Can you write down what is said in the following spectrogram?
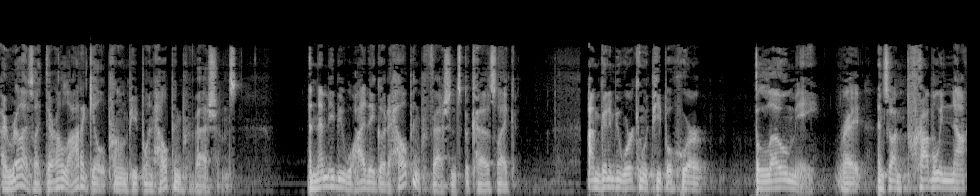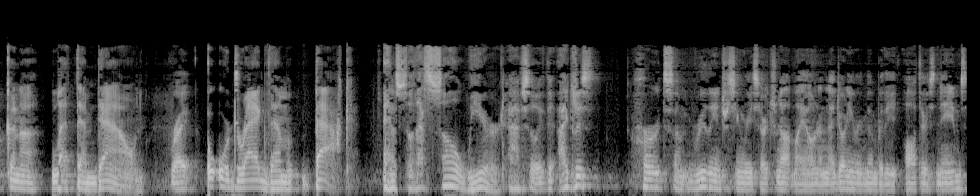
I realize like there are a lot of guilt prone people in helping professions. And that may be why they go to helping professions because like I'm going to be working with people who are below me. Right. And so I'm probably not going to let them down. Right. Or, or drag them back. And so that's so weird. Absolutely. I just heard some really interesting research, not my own, and I don't even remember the authors' names,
